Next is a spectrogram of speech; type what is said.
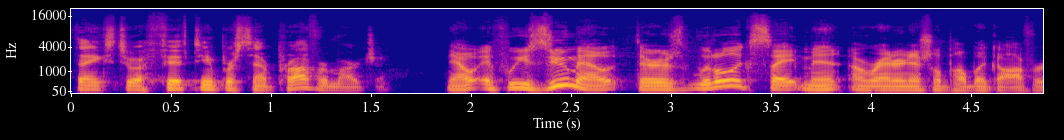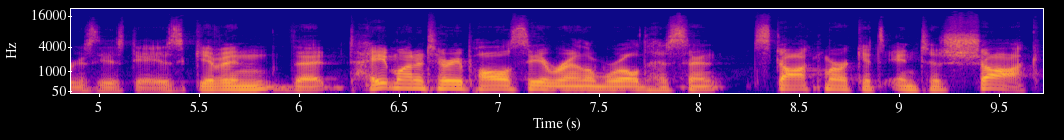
thanks to a 15% profit margin. Now, if we zoom out, there's little excitement around initial public offerings these days, given that tight monetary policy around the world has sent stock markets into shock.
